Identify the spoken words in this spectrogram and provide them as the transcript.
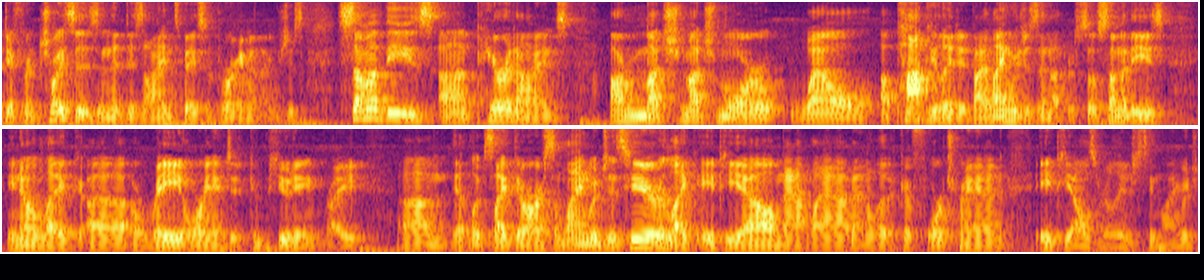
different choices in the design space of programming languages. Some of these paradigms are much, much more well uh, populated by languages than others. So some of these, you know, like uh, array-oriented computing, right? Um, it looks like there are some languages here like APL, MATLAB, Analytica, Fortran. APL is a really interesting language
